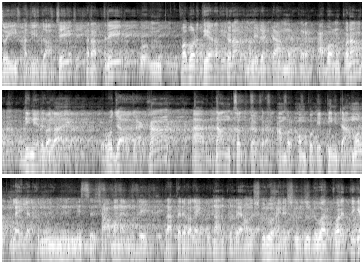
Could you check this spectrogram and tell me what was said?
জয়ীফ হাদিস আছে, রাত্রে কবর জিয়ারত করা মানে এটা একটা আমল করা, আবরণ করা, দিনের বেলায় রোজা রাখা আর দান সৎকার করা। আমরা কমপক্ষে তিনটা আমল লাইলাতুল নিশ্চয় শাবানের মধ্যে রাতের বেলা একটু দান করবে। এখন শুরু হয় না, সূর্য ডুবার পরের থেকে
